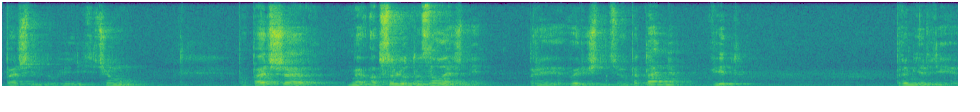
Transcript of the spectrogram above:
в першій і другій лізі. Чому? По-перше, ми абсолютно залежні при вирішенні цього питання від прем'єр-ліги.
